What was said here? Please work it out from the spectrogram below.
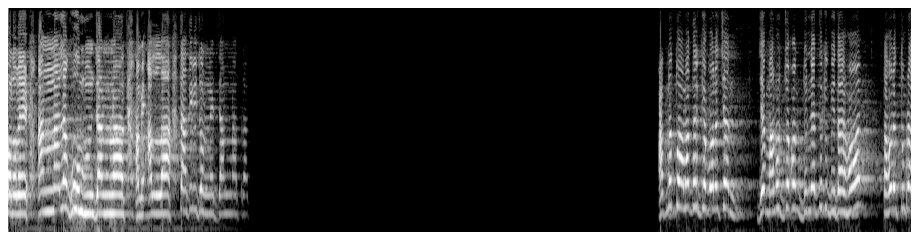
করবে। আন্না লাহুম জান্নাত। আমি আল্লাহ তাদের জন্য জান্নাত রাখ আপনি তো আমাদেরকে বলেছেন যে মানুষ যখন দুনিয়া থেকে বিদায় হয়, তাহলে তোমরা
